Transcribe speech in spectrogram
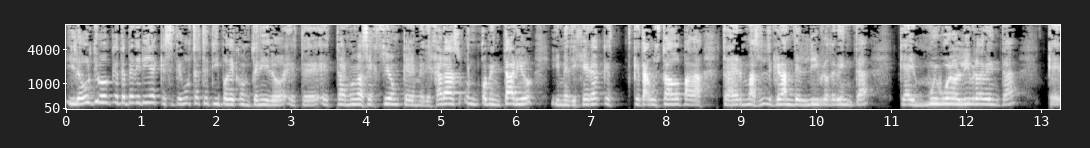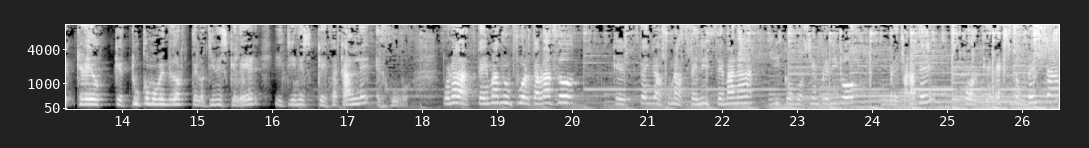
Y lo último que te pediría es que si te gusta este tipo de contenido, este, esta nueva sección, que me dejaras un comentario y me dijeras que, que te ha gustado para traer más grandes libros de venta, que hay muy buenos libros de venta que creo que tú como vendedor te lo tienes que leer y tienes que sacarle el jugo. Pues nada, te mando un fuerte abrazo, que tengas una feliz semana y como siempre digo, prepárate porque el éxito en venta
